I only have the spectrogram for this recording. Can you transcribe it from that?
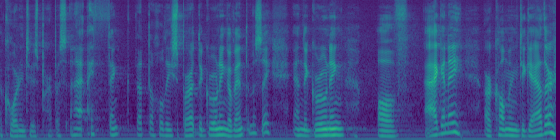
according to His purpose. And I, I think that the Holy Spirit, the groaning of intimacy and the groaning of agony, are coming together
